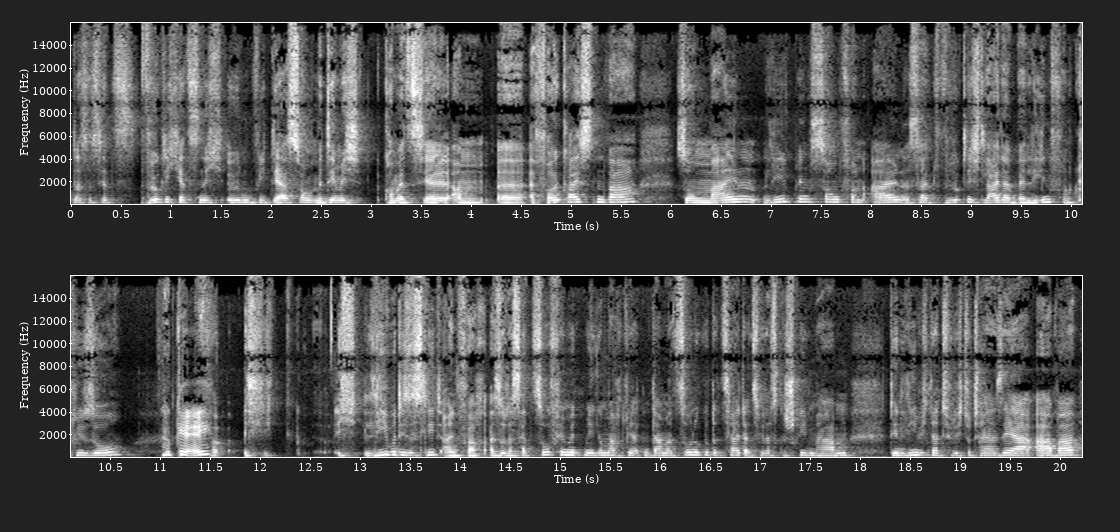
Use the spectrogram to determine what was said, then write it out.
das ist jetzt wirklich jetzt nicht irgendwie der Song, mit dem ich kommerziell am äh, erfolgreichsten war. So mein Lieblingssong von allen ist halt wirklich leider Berlin von Clouseau. Okay. Ich, ich, ich liebe dieses Lied einfach. Also das hat so viel mit mir gemacht. Wir hatten damals so eine gute Zeit, als wir das geschrieben haben. Den liebe ich natürlich total sehr. Aber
